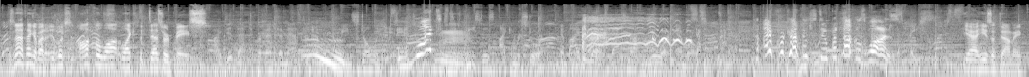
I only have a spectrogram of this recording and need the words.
Because now I think about it, it looks an awful lot like the desert base. I did that to prevent the Master Emerald from being stolen. idiot. What? Sixty hmm. pieces I can restore. And by the way, that's not your emerald. I forgot how stupid Knuckles was! Yeah, he's a dummy.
